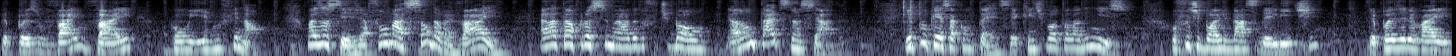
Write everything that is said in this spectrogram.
depois o vai vai com o i no final. Mas ou seja, a formação da vai vai, ela está aproximada do futebol, ela não está distanciada. E por que isso acontece? É que a gente volta lá do início. O futebol ele nasce da elite, depois ele vai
